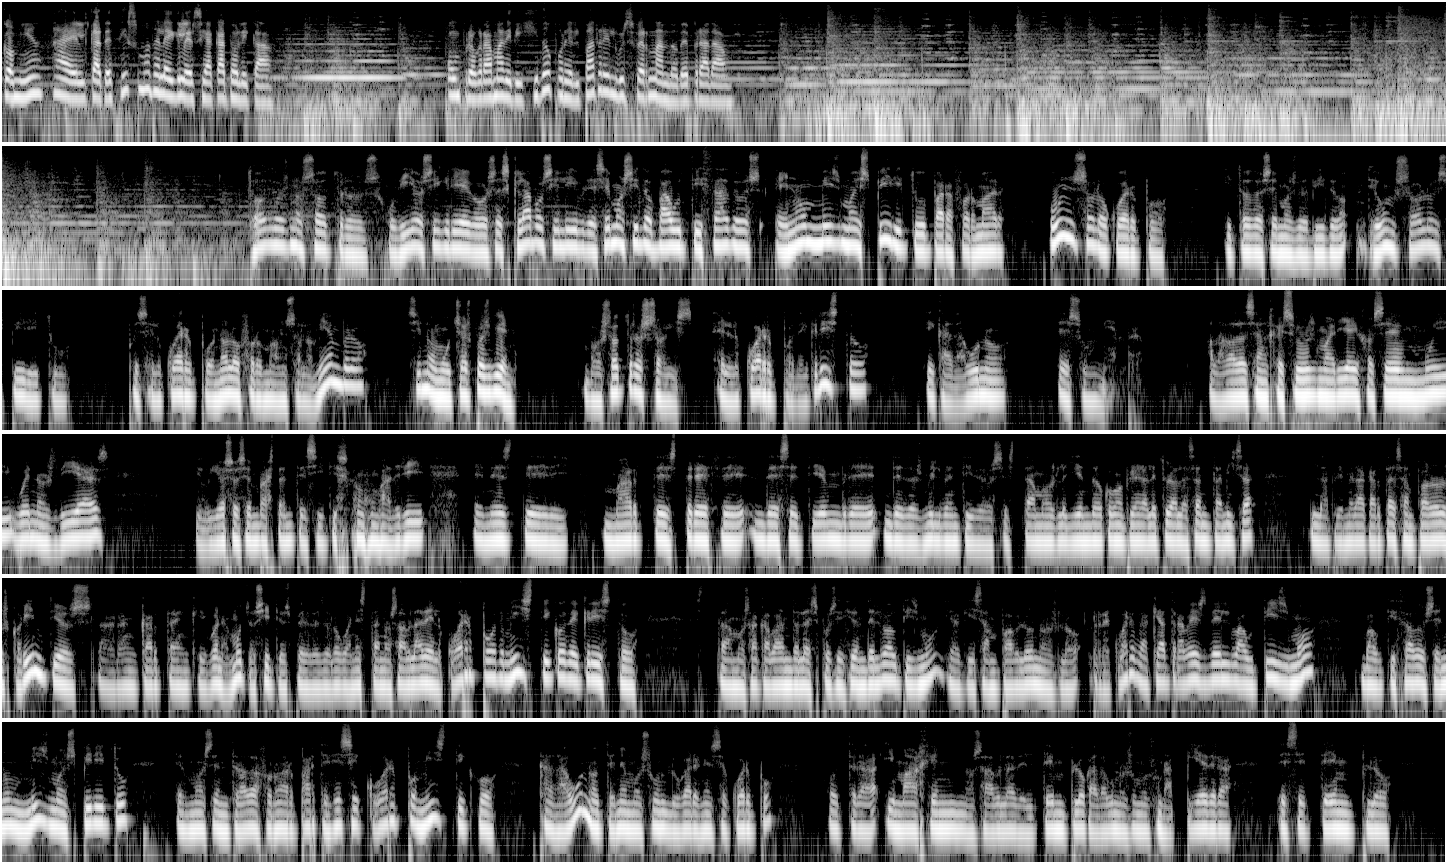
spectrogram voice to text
Comienza el Catecismo de la Iglesia Católica, un programa dirigido por el Padre Luis Fernando de Prada. Todos nosotros, judíos y griegos, esclavos y libres, hemos sido bautizados en un mismo espíritu para formar un solo cuerpo, y todos hemos bebido de un solo espíritu, pues el cuerpo no lo forma un solo miembro, sino muchos. Pues bien, vosotros sois el cuerpo de Cristo y cada uno es un miembro. Alabado San Jesús, María y José, muy buenos días lluviosos en bastantes sitios como Madrid en este martes 13 de septiembre de 2022. Estamos leyendo como primera lectura la Santa Misa la primera carta de San Pablo a los Corintios, la gran carta en que, bueno, en muchos sitios, pero desde luego en esta nos habla del cuerpo místico de Cristo. Estamos acabando la exposición del bautismo y aquí San Pablo nos lo recuerda, que a través del bautismo, bautizados en un mismo espíritu, hemos entrado a formar parte de ese cuerpo místico. Cada uno tenemos un lugar en ese cuerpo. Otra imagen nos habla del templo, cada uno somos una piedra de ese templo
